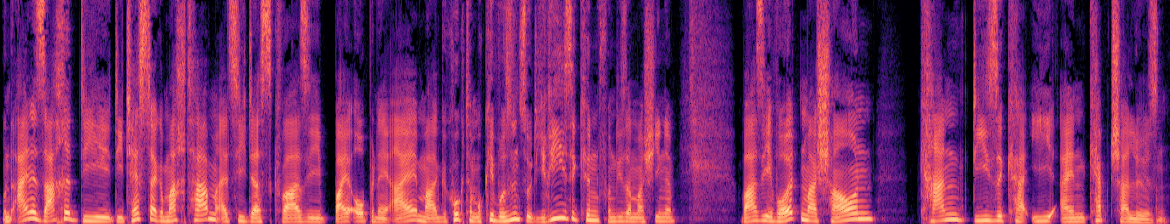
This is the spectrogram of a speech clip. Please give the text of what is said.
Und eine Sache, die die Tester gemacht haben, als sie das quasi bei OpenAI mal geguckt haben, okay, wo sind so die Risiken von dieser Maschine, war, sie wollten mal schauen, kann diese KI ein Captcha lösen?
